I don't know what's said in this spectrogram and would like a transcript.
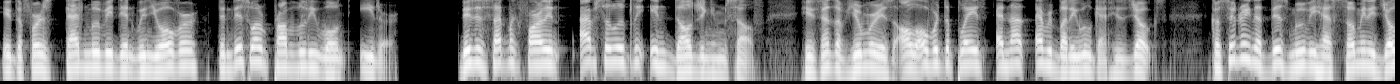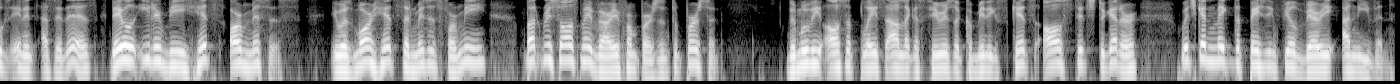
if the first Ted movie didn't win you over, then this one probably won't either. This is Seth MacFarlane absolutely indulging himself. His sense of humor is all over the place, and not everybody will get his jokes. Considering that this movie has so many jokes in it as it is, they will either be hits or misses. It was more hits than misses for me, but results may vary from person to person. The movie also plays out like a series of comedic skits all stitched together, which can make the pacing feel very uneven.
